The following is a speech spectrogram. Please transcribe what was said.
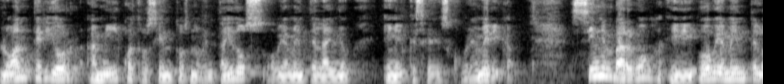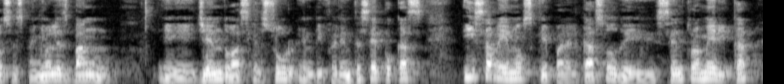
lo anterior a 1492, obviamente el año en el que se descubre América. Sin embargo, eh, obviamente los españoles van eh, yendo hacia el sur en diferentes épocas y sabemos que para el caso de Centroamérica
